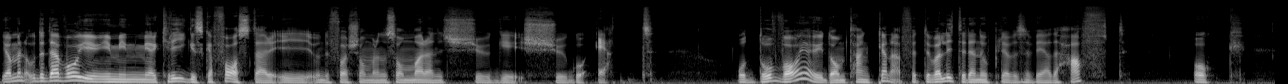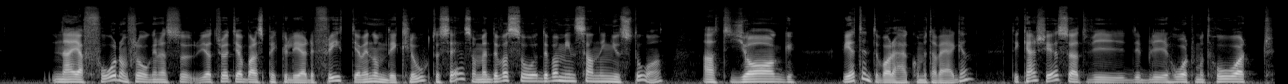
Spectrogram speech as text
Ja men och det där var ju i min mer krigiska fas där i, under försommaren och sommaren 2021. Och då var jag ju i de tankarna, för det var lite den upplevelsen vi hade haft. Och när jag får de frågorna så, jag tror att jag bara spekulerade fritt, jag vet inte om det är klokt att säga så, men det var så, det var min sanning just då. Att jag vet inte var det här kommer ta vägen. Det kanske är så att vi, det blir hårt mot hårt.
